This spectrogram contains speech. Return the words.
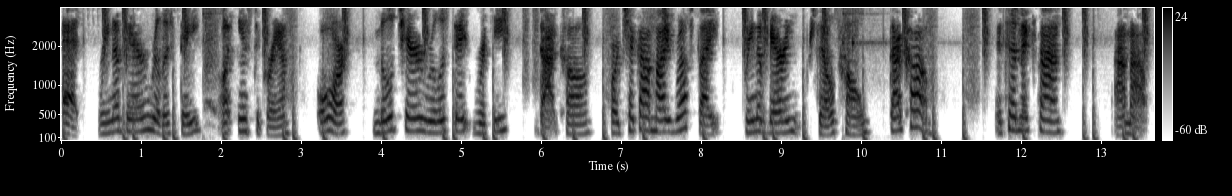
at Rena Barron Real Estate on Instagram or militaryrealestaterookie.com or check out my website, renabarronsaleshome.com. Until next time, I'm out.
